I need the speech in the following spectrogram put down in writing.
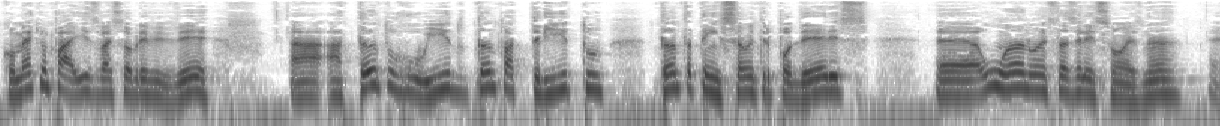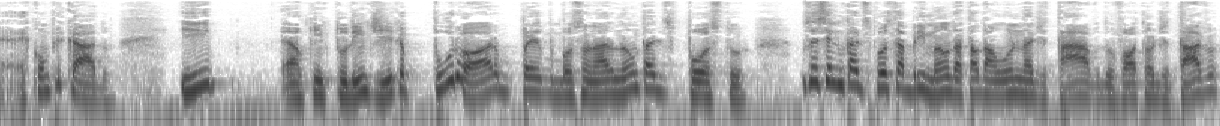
Como é que um país vai sobreviver a, a tanto ruído, tanto atrito, tanta tensão entre poderes é, um ano antes das eleições, né? É, é complicado. E, é o que tudo indica, por hora o Bolsonaro não está disposto não sei se ele não está disposto a abrir mão da tal da urna auditável, do voto auditável,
